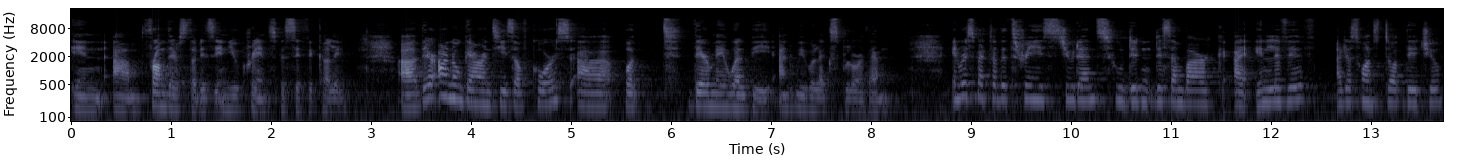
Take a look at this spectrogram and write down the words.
in, um, from their studies in Ukraine specifically. Uh, there are no guarantees, of course, uh, but there may well be, and we will explore them. In respect of the three students who didn't disembark uh, in Lviv, I just wanted to update you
